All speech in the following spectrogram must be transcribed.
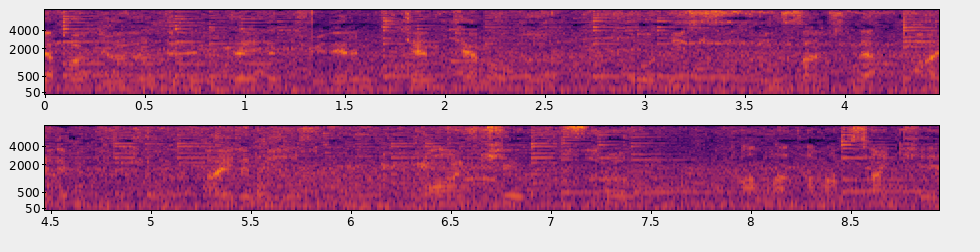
defa gördüm dediğimizde de tüylerim diken diken oldu. O his insan içinde ayrı bir duygu, ayrı bir his. O anki huzuru anlatamam. Sanki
